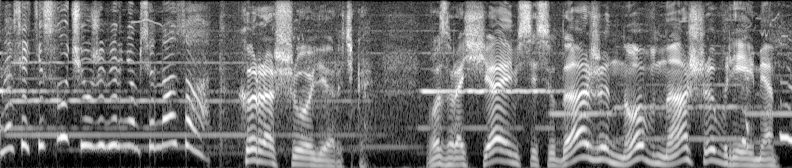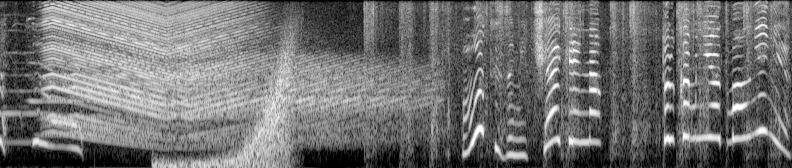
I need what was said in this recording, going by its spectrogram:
на всякий случай уже вернемся назад Хорошо, Верочка Возвращаемся сюда же, но в наше время Вот и замечательно Только мне от волнения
